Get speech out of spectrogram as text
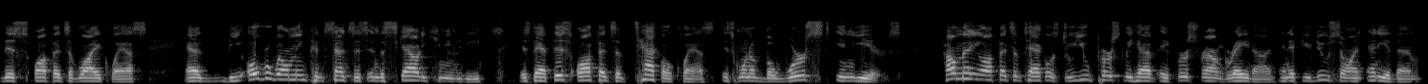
this offensive line class. And the overwhelming consensus in the scouting community is that this offensive tackle class is one of the worst in years. How many offensive tackles do you personally have a first round grade on? And if you do so on any of them,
